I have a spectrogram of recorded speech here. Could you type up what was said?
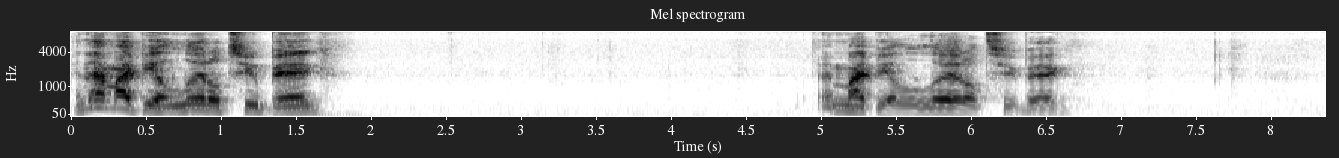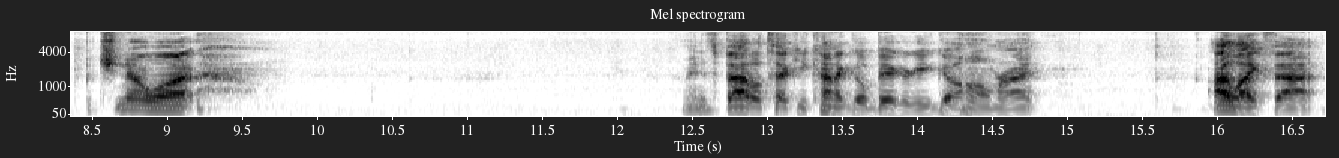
And that might be a little too big. It might be a little too big. But you know what? I mean, it's Battletech. You kind of go big or you go home, right? I like that.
